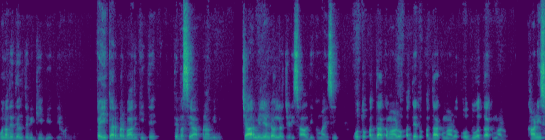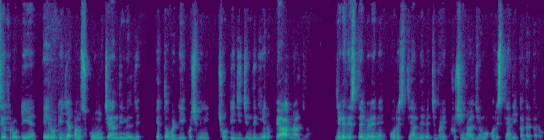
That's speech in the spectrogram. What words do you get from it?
ਉਹਨਾਂ ਦੇ ਦਿਲ ਤੇ ਵੀ ਕੀ ਬੀਤਦੀ ਹੋਣੀ ਹੈ। ਕਈ ਘਰ ਬਰਬਾਦ ਕੀਤੇ ਤੇ ਵਸਿਆ ਆਪਣਾ ਵੀ ਨਹੀਂ। 4 ਮਿਲੀਅਨ ਡਾਲਰ ਜਿਹੜੀ ਸਾਲ ਦੀ ਕਮਾਈ ਸੀ, ਉਹ ਤੋਂ ਅੱਧਾ ਕਮਾ ਲਓ, ਅੱਧੇ ਤੋਂ ਅੱਧਾ ਕਮਾ ਲਓ, ਉਦੋਂ ਅੱਧਾ ਕਮਾ ਲਓ। ਖਾਣੀ ਸਿਰਫ ਰੋਟੀ ਹੈ, ਇਹ ਰੋਟੀ ਜੇ ਆਪਾਂ ਨੂੰ ਸਕੂਨ, ਚੈਨ ਦੀ ਮਿਲ ਜੇ, ਇਹ ਤੋਂ ਵੱਡੀ ਕੁਝ ਵੀ ਨਹੀਂ, ਛੋਟੀ ਜੀ ਜ਼ਿੰਦਗੀ ਇਹਨੂੰ ਪਿਆਰ ਨਾਲ ਜਿਓ ਜਿਹੜੇ ਰਿਸ਼ਤੇ ਮਿਲੇ ਨੇ, ਉਹ ਰਿਸ਼ਤਿਆਂ ਦੇ ਵਿੱਚ ਬੜੀ ਖੁਸ਼ੀ ਨਾਲ ਜਿਉਵੋ ਉਹ ਰਿਸ਼ਤਿਆਂ ਦੀ ਕਦਰ ਕਰੋ।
